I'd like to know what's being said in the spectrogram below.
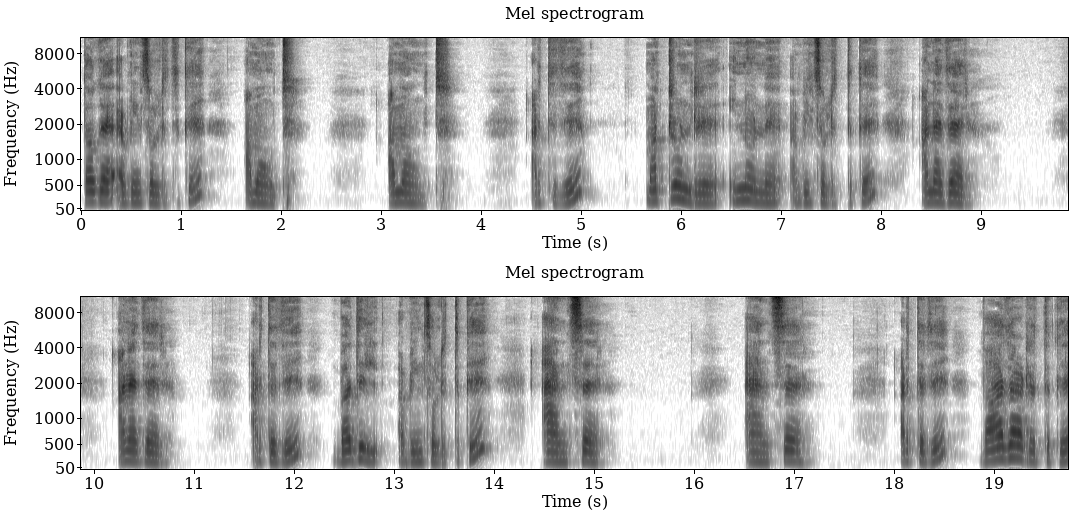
தொகை அப்படின்னு சொல்கிறதுக்கு அமௌண்ட் அமௌண்ட் அடுத்தது மற்றொன்று இன்னொன்று அப்படின்னு சொல்கிறதுக்கு அனதர் அனதர் அடுத்தது பதில் அப்படின்னு சொல்கிறதுக்கு ஆன்சர் ஆன்சர் அடுத்தது வாதாடுறதுக்கு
